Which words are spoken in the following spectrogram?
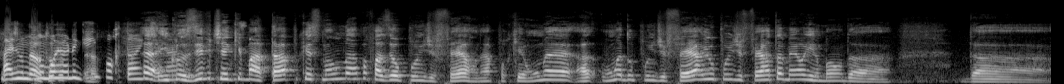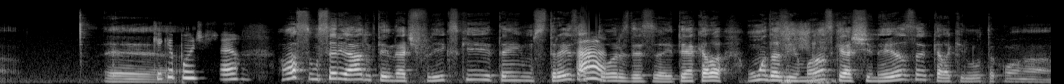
Mas não, Não, não tudo- morreu ninguém é. importante. É, né? inclusive tinha que matar, porque senão não dá pra fazer o punho de ferro, né? Porque uma é, uma é do punho de ferro e o punho de ferro também é o irmão da. Da. É, O que, que é punho de ferro? Nossa, um seriado que tem Netflix que tem uns três Ah. atores desses aí. Tem aquela. Uma das irmãs, que é a chinesa, aquela que luta com, a,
